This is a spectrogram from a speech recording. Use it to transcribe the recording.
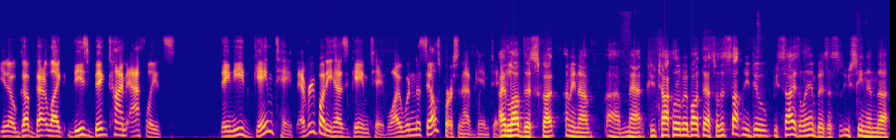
you know, got better. Like these big time athletes, they need game tape. Everybody has game tape. Why wouldn't a salesperson have game tape? I love this, Scott. I mean, uh, uh, Matt, can you talk a little bit about that? So this is something you do besides the land business. You've seen in the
